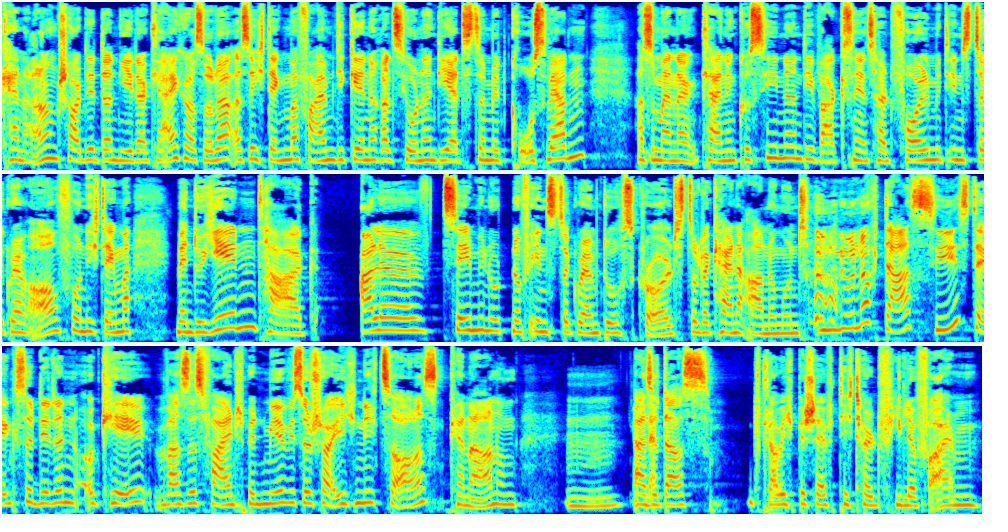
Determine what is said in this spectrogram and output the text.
keine Ahnung, schaut dir dann jeder gleich aus, oder? Also ich denke mal vor allem die Generationen, die jetzt damit groß werden. Also meine kleinen Cousinen, die wachsen jetzt halt voll mit Instagram auf. Und ich denke mal, wenn du jeden Tag alle zehn Minuten auf Instagram durchscrollst oder keine Ahnung und nur noch das siehst, denkst du dir dann, okay, was ist falsch mit mir? Wieso schaue ich nicht so aus? Keine Ahnung. Mhm. Also das, glaube ich, beschäftigt halt viele, vor allem,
